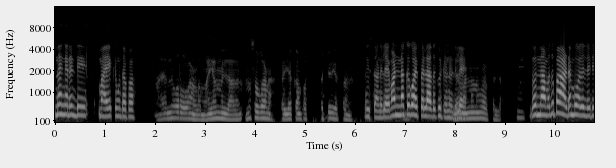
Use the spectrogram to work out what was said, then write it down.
ഇന്ന് എങ്ങനെയുണ്ട്? മഴയൊക്കെ മുത്താപ്പ? മഴയൊന്നും കുറവാണല്ലോ. മഴയൊന്നുമില്ല ഇന്ന് സുഖമാണ് തയ്യാക്കാൻ പറ്റിയ ദിവസമാണ് ദിവസമാണല്ലേ മണ്ണൊക്കെ കുഴപ്പമില്ലാതെ കിട്ടുന്നുണ്ടല്ലേ മണ്ണൊന്നും കുഴപ്പമില്ല. ഇതൊന്നാമത് പാടം പോലുള്ള ഒരു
